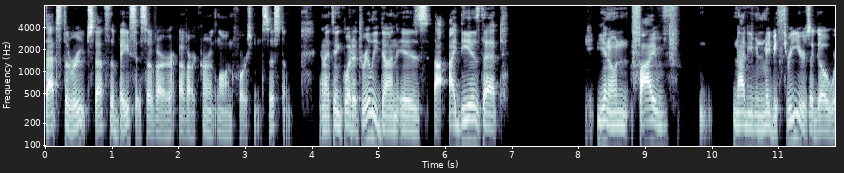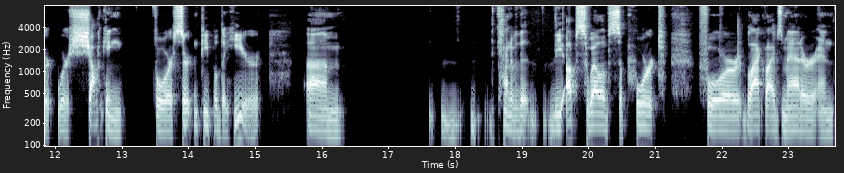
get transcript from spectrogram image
that's the roots, that's the basis of our of our current law enforcement system. And I think what it's really done is uh, ideas that you know five, not even maybe three years ago were were shocking for certain people to hear. Um, kind of the the upswell of support for Black Lives Matter and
